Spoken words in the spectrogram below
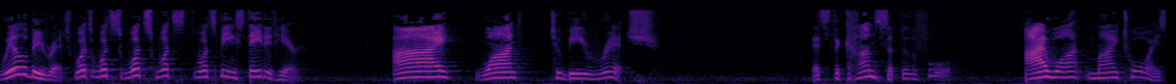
Will be rich. What's, what's, what's, what's, what's being stated here? I want to be rich. It's the concept of the fool. I want my toys.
